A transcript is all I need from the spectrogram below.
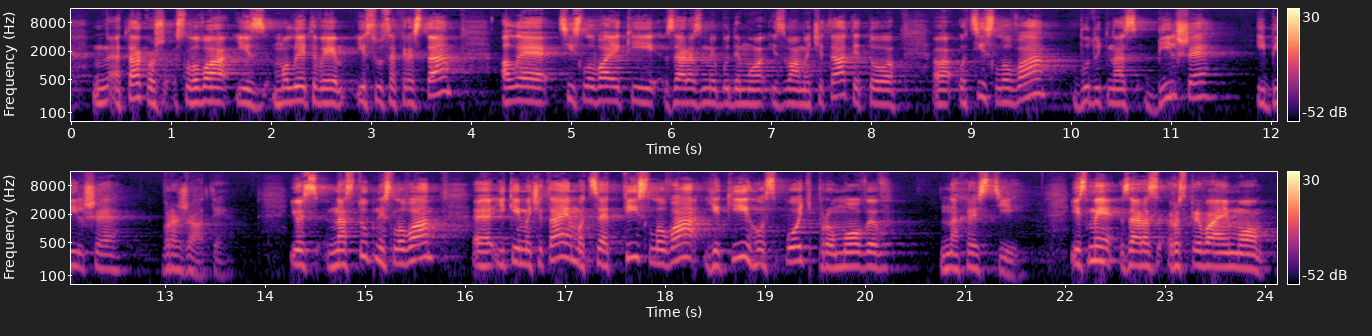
також слова із молитви Ісуса Христа. Але ці слова, які зараз ми будемо із вами читати, то е, оці слова будуть нас більше і більше вражати. І ось наступні слова, е, які ми читаємо, це ті слова, які Господь промовив на Христі. І ми зараз розкриваємо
